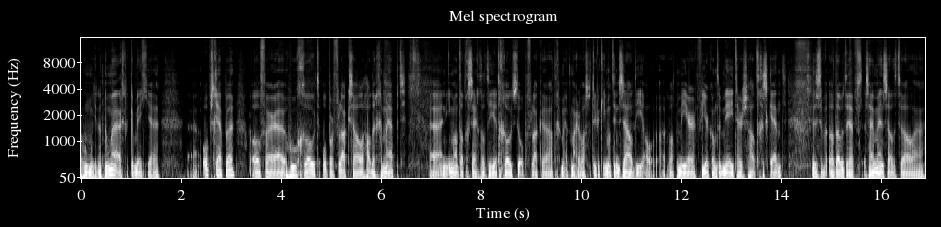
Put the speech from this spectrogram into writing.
hoe moet je dat noemen? Eigenlijk een beetje uh, opscheppen over uh, hoe groot oppervlak ze al hadden gemapt. Uh, en iemand had gezegd dat hij het grootste oppervlak had gemapt. Maar er was natuurlijk iemand in de zaal die al wat meer vierkante meters had gescand. Dus wat dat betreft zijn mensen altijd wel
